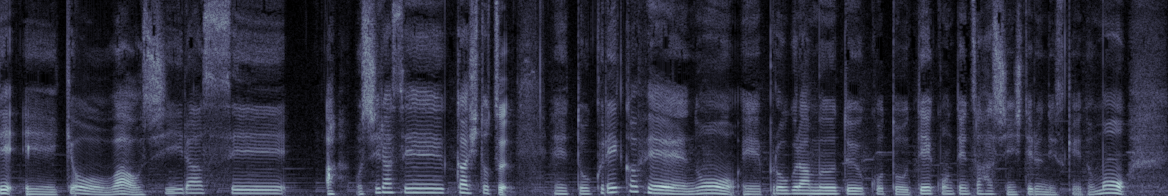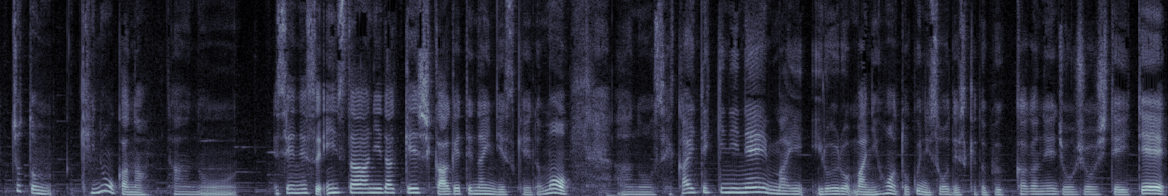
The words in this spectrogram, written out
で、えー、今日はお知らせあお知らせが一つ、えーと、クレイカフェの、えー、プログラムということでコンテンツ発信してるんですけれどもちょっと昨日かなあの SNS インスタにだけしか上げてないんですけれどもあの世界的にね、まあ、いろいろ、まあ、日本は特にそうですけど物価がね上昇していて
